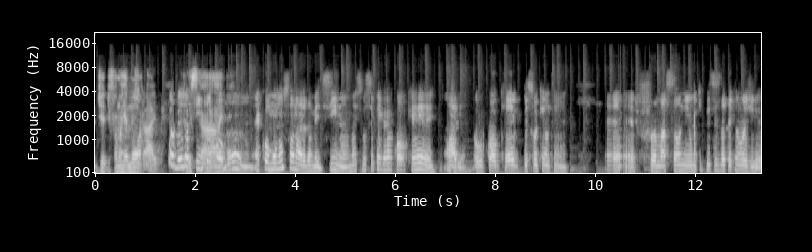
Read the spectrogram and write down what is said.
de, de forma remota. Eu vejo assim, que é comum, é comum não só na área da medicina, mas se você pegar qualquer área, ou qualquer pessoa que não tem é, formação nenhuma que precise da tecnologia.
